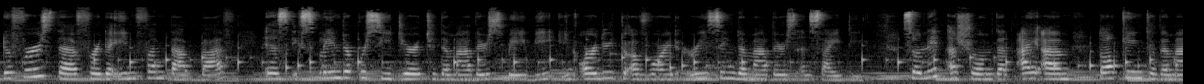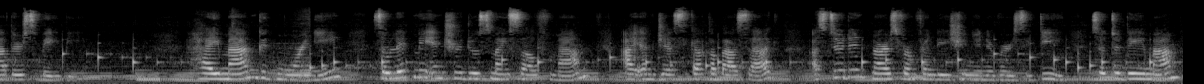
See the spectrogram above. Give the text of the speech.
The first step for the infant tub bath is explain the procedure to the mother's baby in order to avoid raising the mother's anxiety. So let's assume that I am talking to the mother's baby. Hi ma'am, good morning. So let me introduce myself ma'am. I am Jessica Cabasag, a student nurse from Foundation University. So today ma'am,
